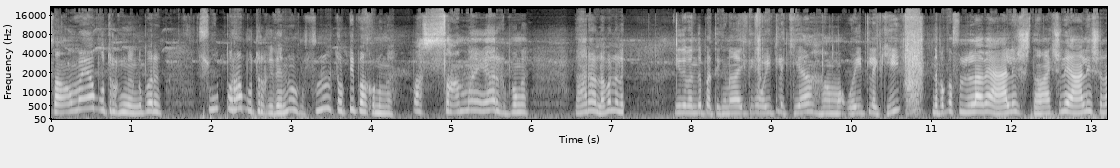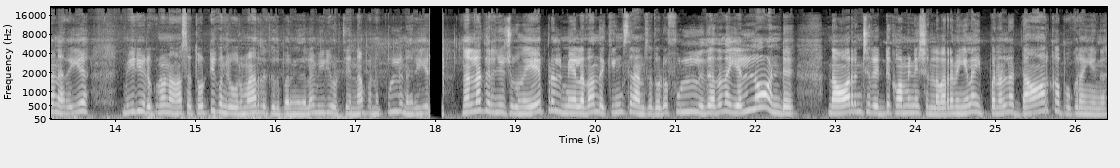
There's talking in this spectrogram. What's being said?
செமையாக பூத்துருக்குங்க இங்கே பாருங்க சூப்பராக பூத்துருக்கு. இது என்ன ஃபுல் தொட்டி பார்க்கணுங்க. பா செமையாக இருக்குது போங்க. வேறு லெவலில் இது வந்து பார்த்திங்கன்னா ஐ திங்க் ஒயிட் லக்கியா ஆமாம் ஒயிட் லக்கி இந்த பக்கம் ஃபுல்லாகவே ஆலிஷ் தான். ஆக்சுவலி ஆலிஷ் எல்லாம் நிறைய வீடியோ எடுக்கணும்னு ஆசை. தொட்டி கொஞ்சம் ஒரு மாதிரி இருக்குது பாருங்கள் இதெல்லாம் வீடியோ எடுத்து என்ன பண்ண புல் நிறைய நல்லா தெரிஞ்சு வச்சுக்கோங்க. ஏப்ரல் மேலே தான் இந்த கிங்ஸ் ரான்ஸத்தோட ஃபுல் இது. அதான் எல்லோ அண்டு இந்த ஆரஞ்சு ரெட்டு காம்பினேஷனில் வரவங்கலாம் இப்போ நல்லா டார்க்காக பூக்குறாங்கங்க.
